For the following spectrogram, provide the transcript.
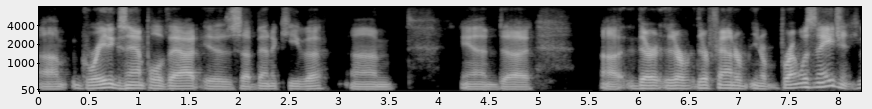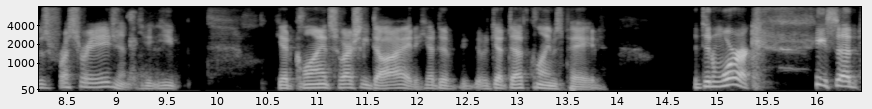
Um, great example of that is uh, Benekiva, um, and uh, uh, their their their founder, you know, Brent was an agent. He was a frustrated agent. He, he he had clients who actually died. He had to get death claims paid. It didn't work. he said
